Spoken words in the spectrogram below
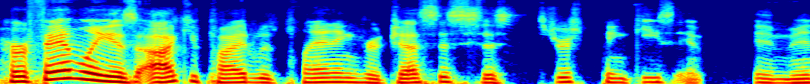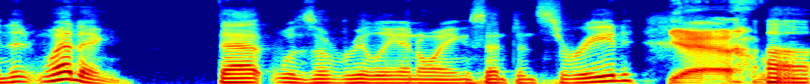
her family is occupied with planning for Jess's sister's Pinky's Im- imminent wedding. That was a really annoying sentence to read. Yeah. Uh,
